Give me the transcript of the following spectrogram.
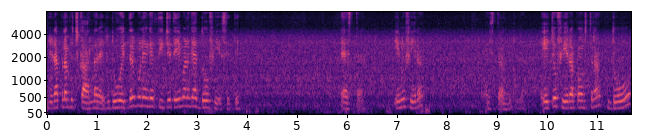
ਜਿਹੜਾ ਆਪਣਾ ਵਿਚਕਾਰਲਾ ਰਹਿ ਜੂ। ਦੋ ਇੱਧਰ ਬੁਣੇਗੇ, ਤੀਜੇ ਤੇ ਇਹ ਬਣ ਗਿਆ, ਦੋ ਫੇਰ ਸਿੱਧੇ। ਇਸ ਤਰ੍ਹਾਂ। ਇਹਨੂੰ ਫੇਰ ਇਸ ਤਰ੍ਹਾਂ ਹੋ ਜੂਗਾ ਇਹ ਚੋਂ ਫੇਰ ਆਪਾਂ ਉਸ ਤਰ੍ਹਾਂ ਦੋ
